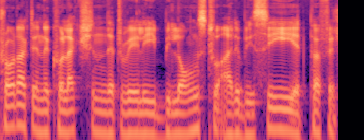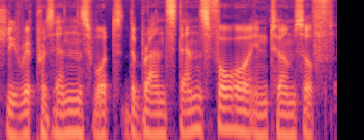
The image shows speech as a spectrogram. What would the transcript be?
product in a collection that really belongs to IWC. It perfectly represents what the brand stands for in terms of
